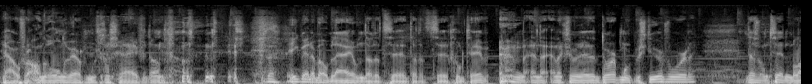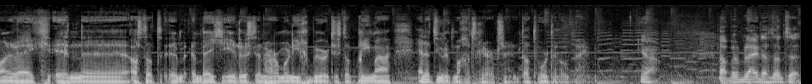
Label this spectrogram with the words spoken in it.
ja, over andere onderwerpen moet gaan schrijven dan. ik ben er wel blij omdat het, dat het goed heeft. en, en het dorp moet bestuurd worden. Dat is ontzettend belangrijk. En als dat een, een beetje in rust en harmonie gebeurt, is dat prima. En natuurlijk mag het scherp zijn. Dat hoort er ook bij. Ja. Nou, ik ben blij dat het eh,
